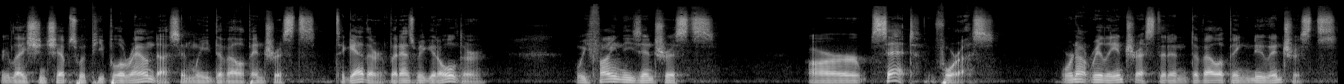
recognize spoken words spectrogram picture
relationships with people around us and we develop interests together. But as we get older, we find these interests are set for us. We're not really interested in developing new interests.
